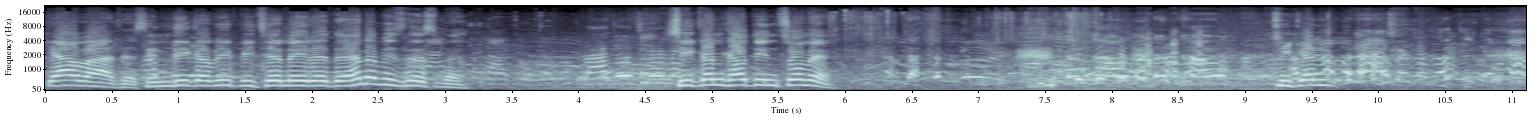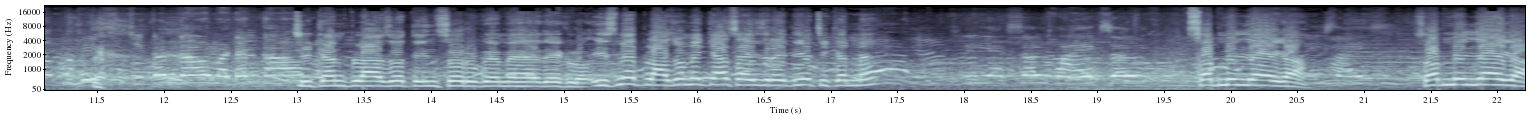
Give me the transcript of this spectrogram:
क्या बात है सिंधी कभी पीछे नहीं रहते हैं ना बिज़नेस में। चिकन खाओ 300 में। चिकन खाओ मटन खाओ चिकन चिकन खाओ मटन खाओ चिकन प्लाजो 300 रुपए में है देख लो इसमें प्लाजो में क्या साइज रहती है चिकन में थ्री एक्सल फाइव एक्सल सब मिल जाएगा साइज सब मिल जाएगा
